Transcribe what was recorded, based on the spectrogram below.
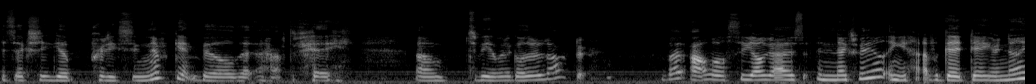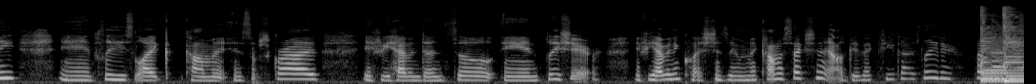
it's actually a pretty significant bill that I have to pay um, to be able to go to the doctor but I will see y'all guys in the next video and you have a good day or night. And please like comment and subscribe if you haven't done so. And please share. If you have any questions leave them in the comment section I'll get back to you guys later. Bye guys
